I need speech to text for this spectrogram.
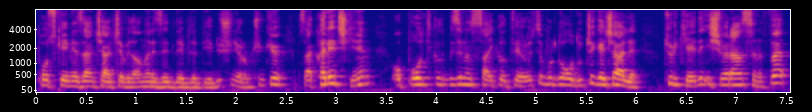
post Keynesyen çerçevede analiz edilebilir diye düşünüyorum. Çünkü mesela Kaleçki'nin o political business cycle teorisi burada oldukça geçerli. Türkiye'de işveren sınıfı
